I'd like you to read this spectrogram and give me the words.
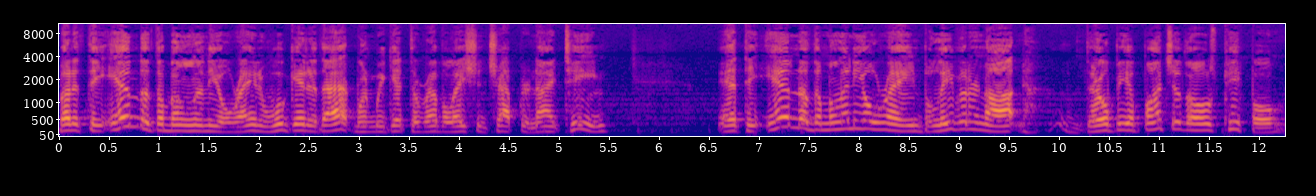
But at the end of the millennial reign, and we'll get to that when we get to Revelation chapter 19, at the end of the millennial reign, believe it or not, there'll be a bunch of those people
